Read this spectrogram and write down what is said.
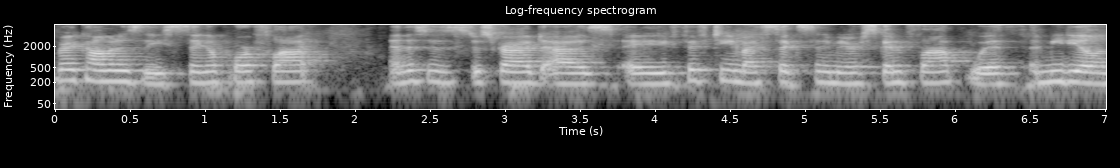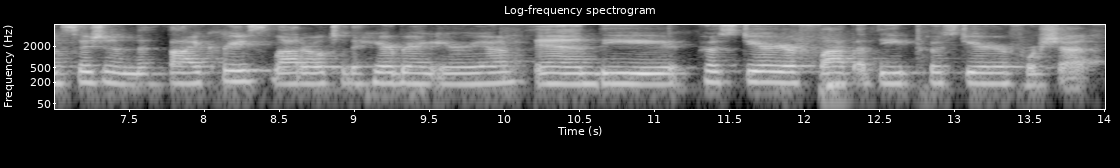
very common is the Singapore flap. And this is described as a 15 by 6 centimeter skin flap with a medial incision in the thigh crease lateral to the hair bearing area and the posterior flap at the posterior fourchette.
